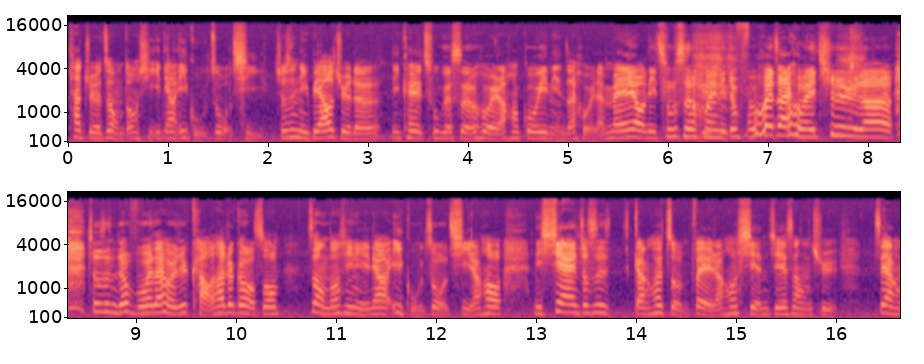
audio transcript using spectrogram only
他觉得这种东西一定要一鼓作气，就是你不要觉得你可以出个社会，然后过一年再回来，没有，你出社会你就不会再回去了，就是你就不会再回去考。他就跟我说，这种东西你一定要一鼓作气，然后你现在就是赶快准备，然后衔接上去，这样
